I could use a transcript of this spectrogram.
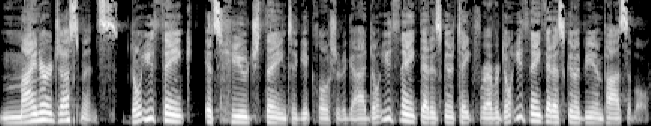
minor adjustments. Don't you think it's a huge thing to get closer to God? Don't you think that it's going to take forever? Don't you think that it's going to be impossible?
